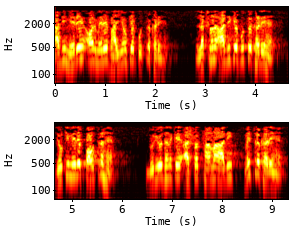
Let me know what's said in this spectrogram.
आदि मेरे और मेरे भाइयों के पुत्र खड़े हैं। लक्ष्मण आदि के पुत्र खड़े हैं, जो कि मेरे पौत्र हैं। दुर्योधन के अश्वत्थामा आदि मित्र खड़े हैं,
